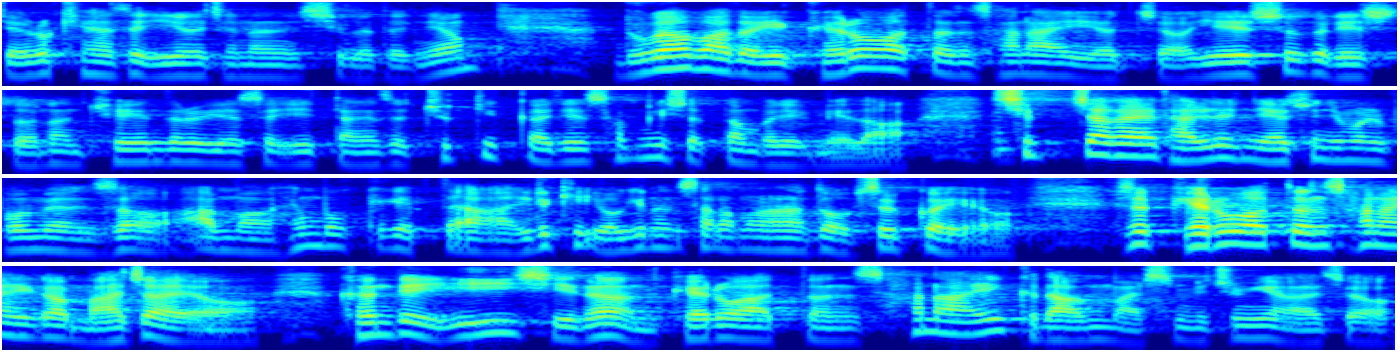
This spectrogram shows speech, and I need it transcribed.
이렇게 해서 이어지는 시거든요. 누가 봐도 이 괴로웠던 사나이였죠. 예수 그리스도는 죄인들을 위해서 이 땅에서 죽기까지 섬기셨던 분입니다. 십자가에 달린 예수님을 보면서 아마 행복하겠다 이렇게 여기는 사람은 하나도 없을 거예요. 그래서 괴로웠던 사나이가 맞아요. 그런데 이 시는 괴로웠던 사나이 그 다음 말씀이 중요하죠.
